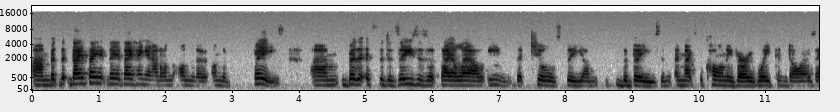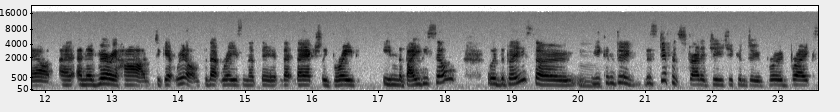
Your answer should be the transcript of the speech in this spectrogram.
Um, but they, they they they hang out on on the on the bees. Um, but it's the diseases that they allow in that kills the um, the bees and, and, makes the colony very weak and dies out. And, and, they're very hard to get rid of for that reason that they that they actually breed in the baby cells with the bees. So mm. you can do there's different strategies. You can do brood breaks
